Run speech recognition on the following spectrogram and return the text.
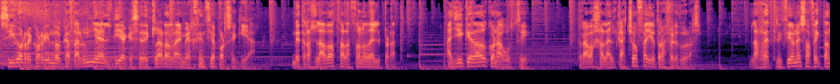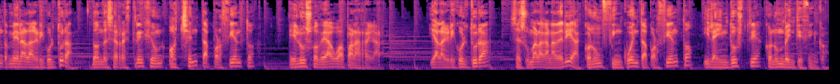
Sigo recorriendo Cataluña el día que se declara la emergencia por sequía. Me traslado hasta la zona del Prat. Allí he quedado con Agustí. Trabaja la alcachofa y otras verduras. Las restricciones afectan también a la agricultura, donde se restringe un 80% el uso de agua para regar. Y a la agricultura se suma la ganadería, con un 50% y la industria con un 25%.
